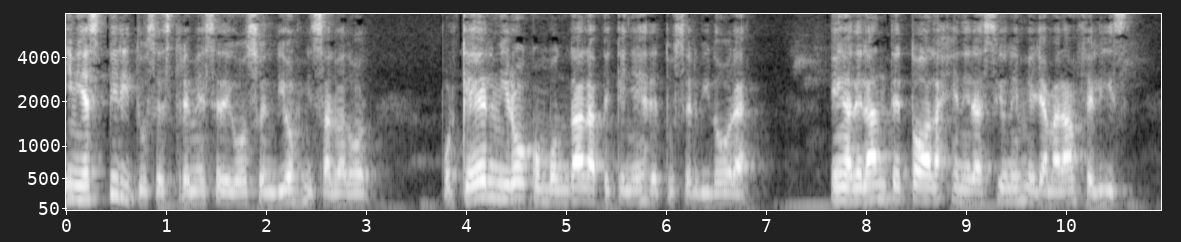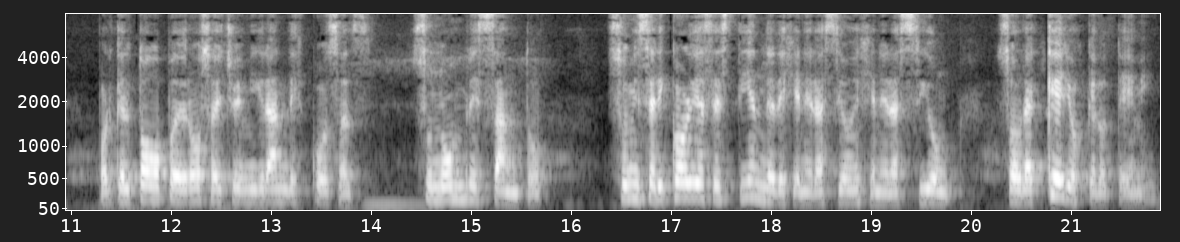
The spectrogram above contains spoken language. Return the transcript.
y mi espíritu se estremece de gozo en Dios mi Salvador, porque Él miró con bondad la pequeñez de tu servidora. En adelante todas las generaciones me llamarán feliz, porque el Todopoderoso ha hecho en mí grandes cosas. Su nombre es santo. Su misericordia se extiende de generación en generación sobre aquellos que lo temen.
